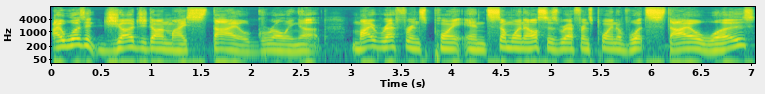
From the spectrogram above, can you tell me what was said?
I wasn't judged on my style growing up. My reference point and someone else's reference point of what style was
